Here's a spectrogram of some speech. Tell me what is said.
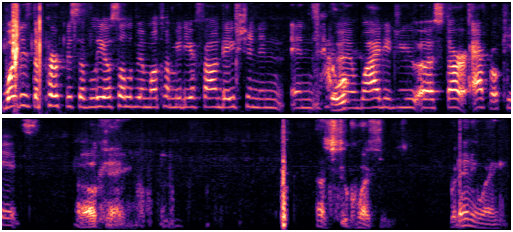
what is the purpose of Leo Sullivan Multimedia Foundation, and and, and why did you uh, start Afro Kids? Okay. That's two questions. But anyway,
